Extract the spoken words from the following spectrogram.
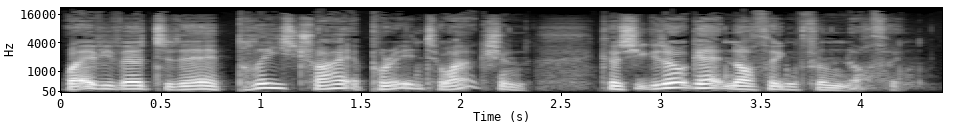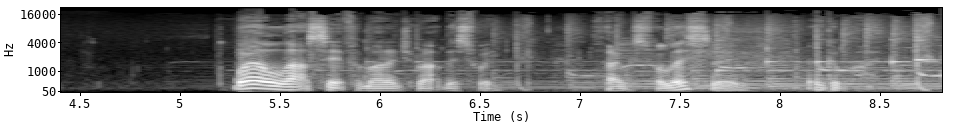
whatever you've heard today, please try to put it into action because you don't get nothing from nothing. Well, that's it for Manager Matt this week. Thanks for listening and goodbye.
